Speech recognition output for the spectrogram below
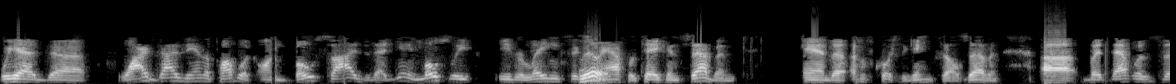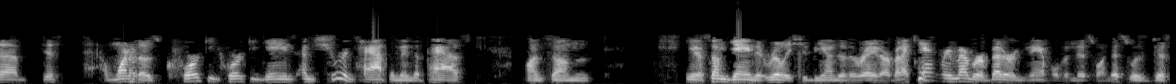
We had, uh, wise guys and the public on both sides of that game, mostly either laying six really? and a half or taking seven. And, uh, of course the game fell seven. Uh, but that was, uh, just one of those quirky, quirky games. I'm sure it's happened in the past on some, you know, some game that really should be under the radar, but I can't remember a better example than this one. This was just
